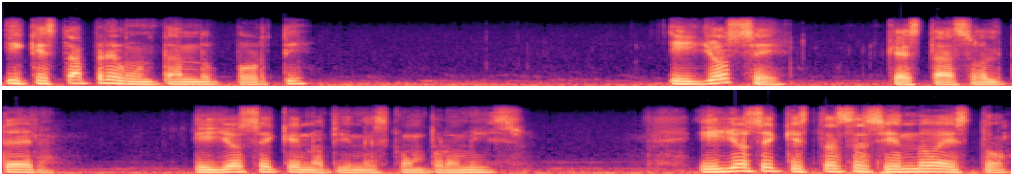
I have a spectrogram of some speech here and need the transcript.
y que está preguntando por ti. Y yo sé que estás soltero. Y yo sé que no tienes compromiso. Y yo sé que estás haciendo esto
